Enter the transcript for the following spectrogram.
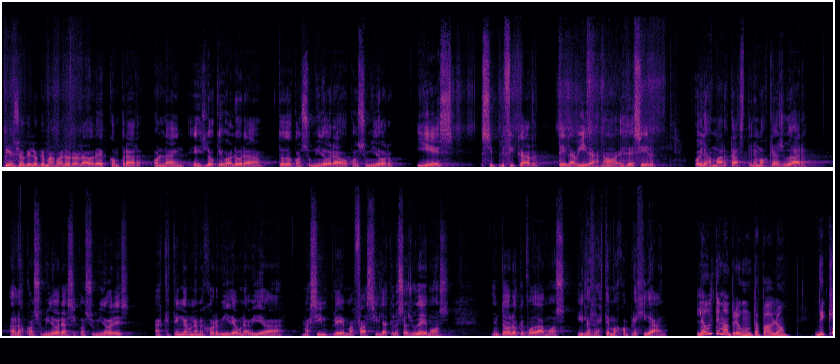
Pienso que lo que más valoro a la hora de comprar online es lo que valora todo consumidora o consumidor y es simplificarte la vida, ¿no? Es decir, Hoy las marcas tenemos que ayudar a las consumidoras y consumidores a que tengan una mejor vida, una vida más simple, más fácil, a que los ayudemos en todo lo que podamos y les restemos complejidad. La última pregunta, Pablo. ¿De qué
